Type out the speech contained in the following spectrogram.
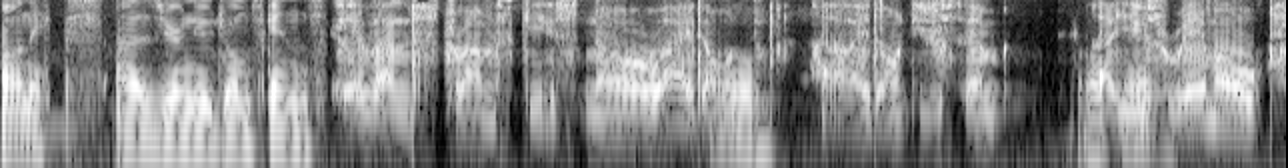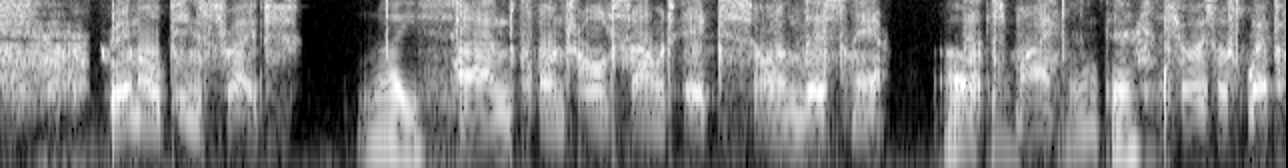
Onyx as your new drum skins? Evans drum skins? No, I don't. Oh. I don't use them. Okay. I use Remo Remo pinstripes. Right. And Control Sound X on the snare. Okay. That's my okay. choice of weapon.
